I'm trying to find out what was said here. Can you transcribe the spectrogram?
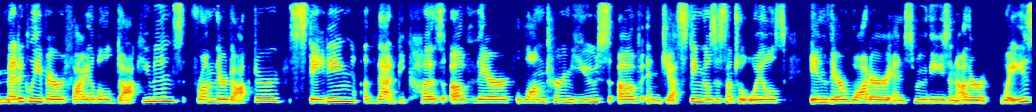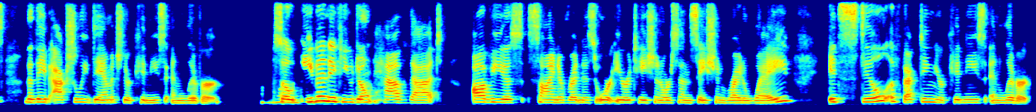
medically verifiable documents from their doctor stating that because of their long term use of ingesting those essential oils in their water and smoothies and other ways, that they've actually damaged their kidneys and liver. Wow. So even if you don't have that obvious sign of redness or irritation or sensation right away, it's still affecting your kidneys and liver.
